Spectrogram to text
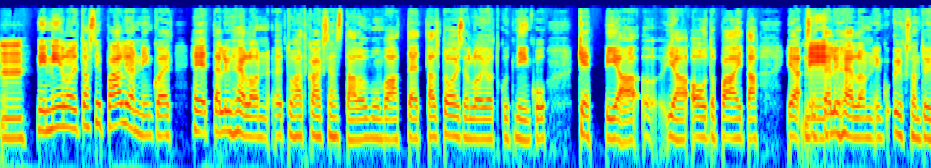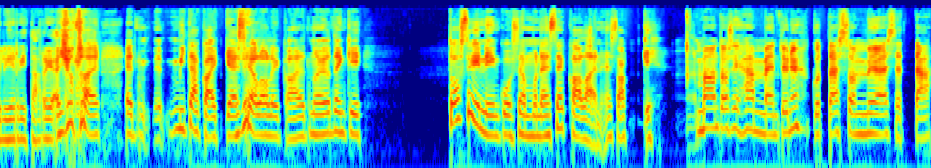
Mm. Niin niillä oli tosi paljon, niinku, että hei, että lyhyellä on 1800-luvun vaatteet, tällä toisella on jotkut niinku keppi ja, ja outo paita ja Niin. sitten lyhyellä on niinku, yksi on tyyli ritari ja jotain, että mitä kaikkea siellä olikaan. Että ne on jotenkin tosi niinku semmoinen sekalainen sakki. Mä oon tosi hämmentynyt, kun tässä on myös, että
